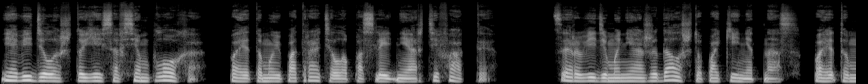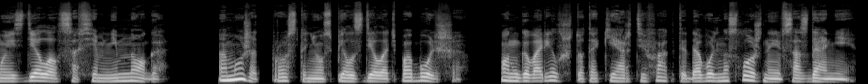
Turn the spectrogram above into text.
Я видела, что ей совсем плохо, поэтому и потратила последние артефакты. Цер, видимо, не ожидал, что покинет нас, поэтому и сделал совсем немного. А может, просто не успел сделать побольше. Он говорил, что такие артефакты довольно сложные в создании.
